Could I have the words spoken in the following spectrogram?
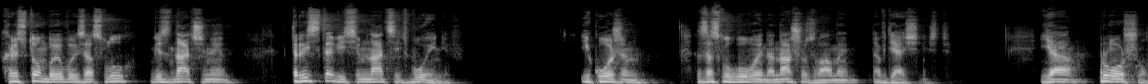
хрестом бойових заслуг відзначені 318 воїнів. І кожен заслуговує на нашу з вами вдячність. Я прошу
